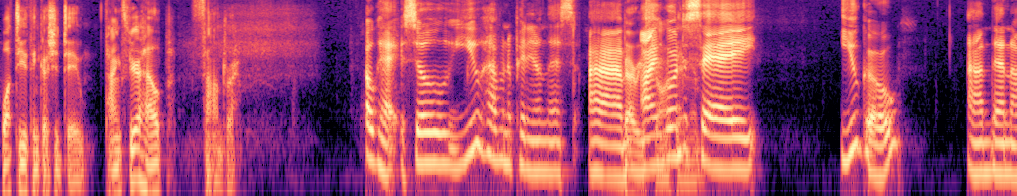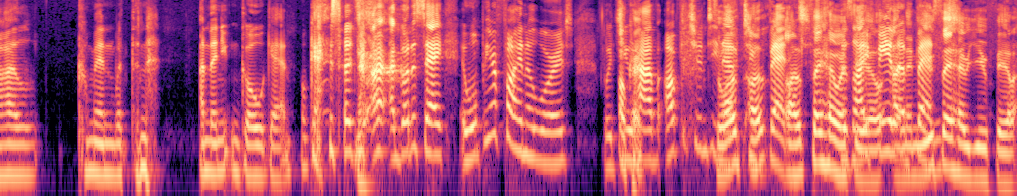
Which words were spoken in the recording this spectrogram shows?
What do you think I should do? Thanks for your help, Sandra. Okay, so you have an opinion on this. Um, I'm going to say you go, and then I'll come in with the, and then you can go again. Okay, so I, I'm going to say it won't be your final word, but you Okay. have opportunity So now I'll, to I'll, vent. I'll say how I feel, feel and then vent. you say how you feel,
